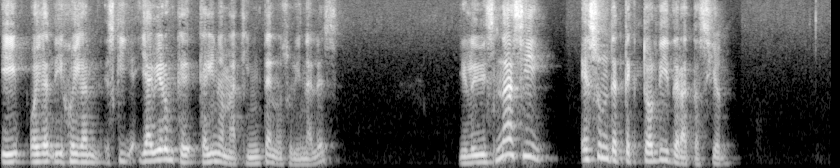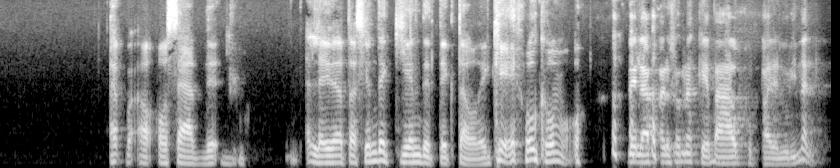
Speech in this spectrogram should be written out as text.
Y oigan, dijo, oigan, es que ya vieron que, hay una maquinita en los urinales. Y le dice, ah, sí, es un detector de hidratación. Ah, o sea, ¿la hidratación de quién detecta o de qué o cómo? De la persona que va a ocupar el urinal.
